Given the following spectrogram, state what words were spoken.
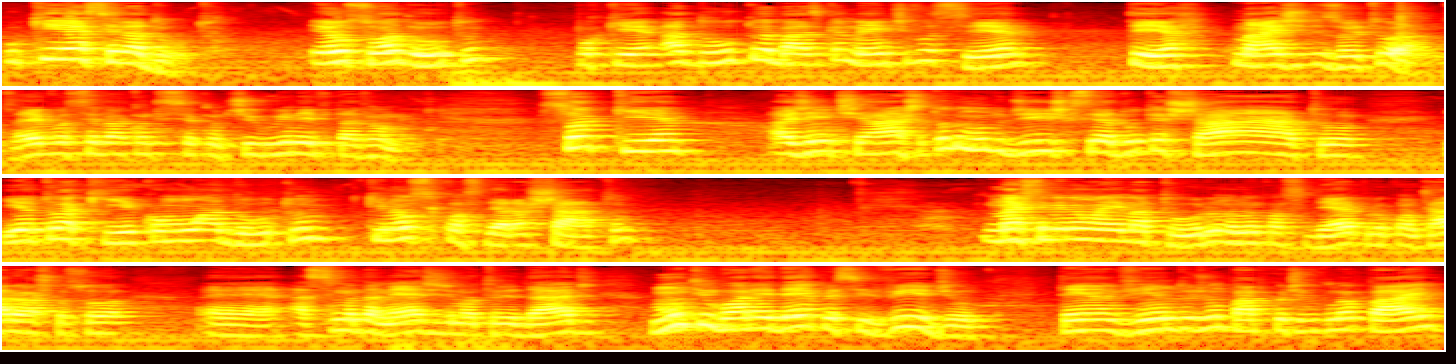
O que é ser adulto? Eu sou adulto porque adulto é basicamente você ter mais de 18 anos. Aí você vai acontecer contigo inevitavelmente. Só que a gente acha, todo mundo diz que ser adulto é chato, e eu estou aqui como um adulto que não se considera chato, mas também não é imaturo, não me considero, pelo contrário, eu acho que eu sou é, acima da média de maturidade, muito embora a ideia para esse vídeo tenha vindo de um papo que eu tive com meu pai,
